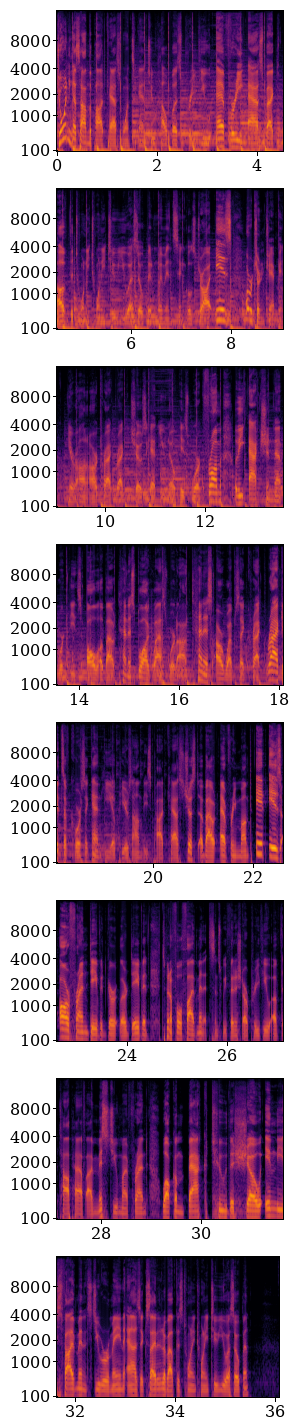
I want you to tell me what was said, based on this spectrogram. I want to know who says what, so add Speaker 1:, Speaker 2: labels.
Speaker 1: Joining us on the podcast once again to help us preview every aspect of the 2022 U.S. Open women's singles draw is a returning champion here on our Cracked Racquet shows. Again, you know his work from the Action Network, It's all about tennis blog, Last Word on Tennis, our website, Cracked Racquets. Of course, again, he appears on these podcasts just about every month. It is our friend David Gertler. David, it's been a full five minutes since we finished our preview of the top half. I missed you, my friend. Welcome back back to the show. In these five minutes, do you remain as excited about this 2022 U.S. Open?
